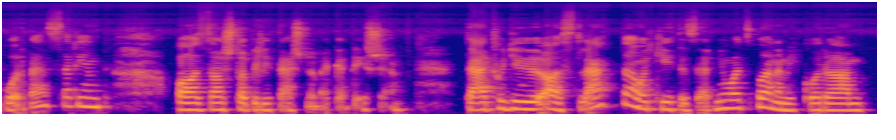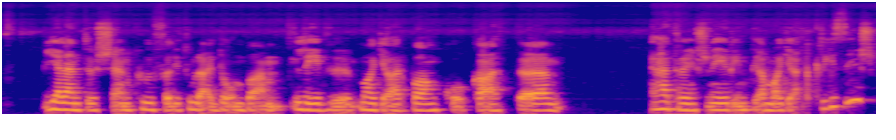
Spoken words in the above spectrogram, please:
Orbán szerint az a stabilitás növekedése. Tehát, hogy ő azt látta, hogy 2008-ban, amikor a jelentősen külföldi tulajdonban lévő magyar bankokat hátrányosan érinti a magyar krízis,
